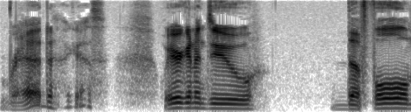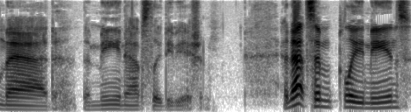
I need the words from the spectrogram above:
red, I guess, we're going to do the full MAD, the mean absolute deviation. And that simply means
